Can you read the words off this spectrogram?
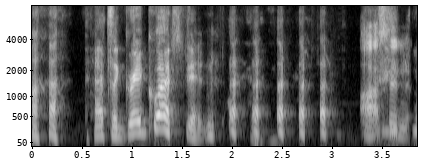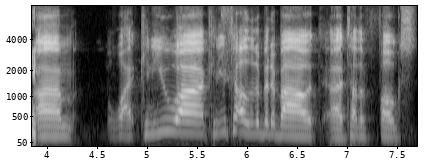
That's a great question. Austin, um, what can you uh can you tell a little bit about uh, tell the folks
